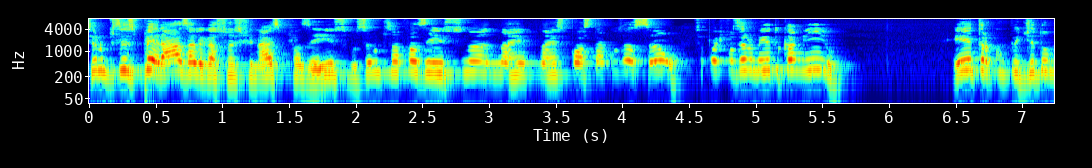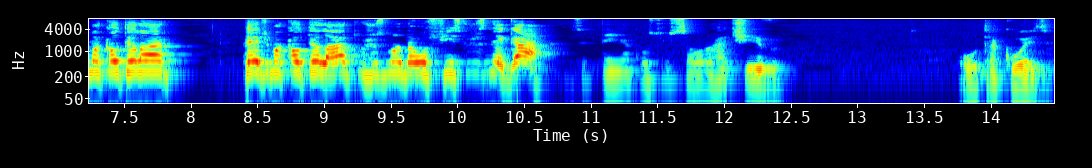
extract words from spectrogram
Você não precisa esperar as alegações finais para fazer isso. Você não precisa fazer isso na, na, na, resposta da acusação. Você pode fazer no meio do caminho. Entra com o pedido de uma cautelar. Pede uma cautelar para o juiz mandar um ofício para o juiz negar. Você tem a construção narrativa. Outra coisa.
